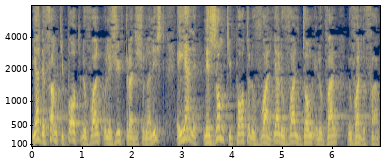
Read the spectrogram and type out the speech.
il y a des femmes qui portent le voile pour les juifs traditionnalistes et il y a les, hommes qui portent le voile. Il y a le voile d'homme et le voile, le voile de femme.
